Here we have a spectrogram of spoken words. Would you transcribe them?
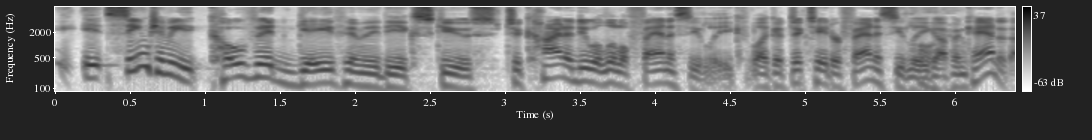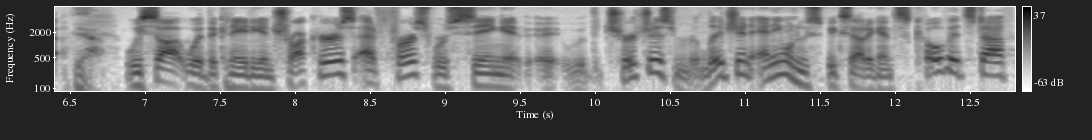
It seemed to me COVID gave him the excuse to kind of do a little fantasy league, like a dictator fantasy league Oh, up yeah. in Canada. Yeah. We saw it with the Canadian truckers at first. We're seeing it with the churches and religion, anyone who speaks out against COVID stuff.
